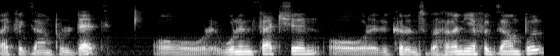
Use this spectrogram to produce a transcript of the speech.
like for example, death, or a wound infection or a recurrence of a hernia, for example.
